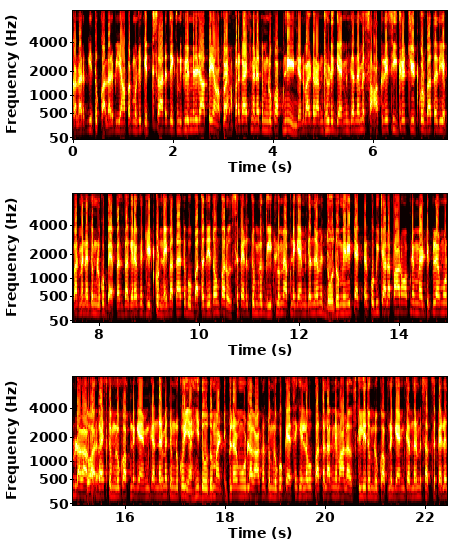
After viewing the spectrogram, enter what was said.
कलर की तो कलर भी यहाँ पर मुझे कितने सारे देखने के लिए मिल जाते हैं यहाँ पर। यहाँ पर गाइस मैंने तुम लोग को अपनी इंडियन वाइड राम थोड़ी गेमिंग के अंदर में साकरे सीक्रेट चीट कोड बता दिए पर मैंने तुम लोग को वेपन्स वगैरह का चीट कोड नहीं बताया तो वो बता देता हूँ। पर उससे पहले तुम लोग देख लो मैं अपने गेम के अंदर में दो दो दो मिनी ट्रैक्टर को भी चला पा रहा हूँ अपने मल्टीप्लेयर मोड लगा तो गाइस तुम लोग को अपने गेम के अंदर में तुम लोग को यही दो दो मल्टीप्लेयर मोड लगाकर तुम लोग को कैसे खेलना वो पता लगने वाला है। उसके लिए तुम लोग को अपने गेम के अंदर में सबसे पहले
